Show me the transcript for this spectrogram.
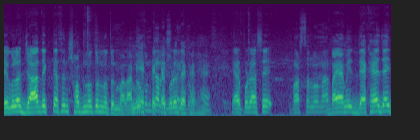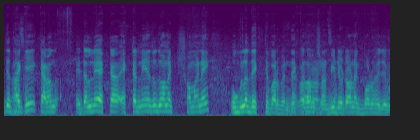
যেগুলো যা দেখতে আছেন সব নতুন নতুন মাল। আমি একটা একটা করে দেখাই হ্যাঁ। এরপরে আছে বার্সেলোনা ভাই আমি দেখায় যাইতে আচ্ছা। থাকি কারণ এটা নিয়ে একটা একটা নিয়ে যদি অনেক সময় নেই ওগুলো দেখতে পারবেন না। কথা বলছেন আচ্ছা। ভিডিওটা অনেক বড় হয়ে যাবে।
